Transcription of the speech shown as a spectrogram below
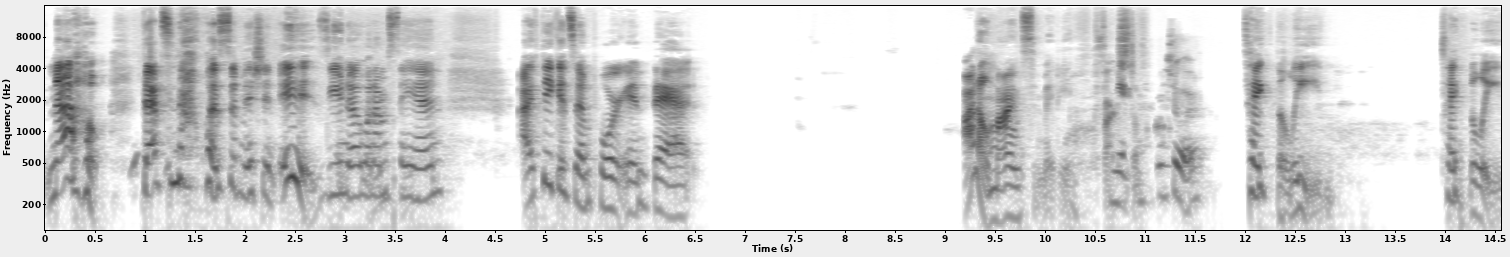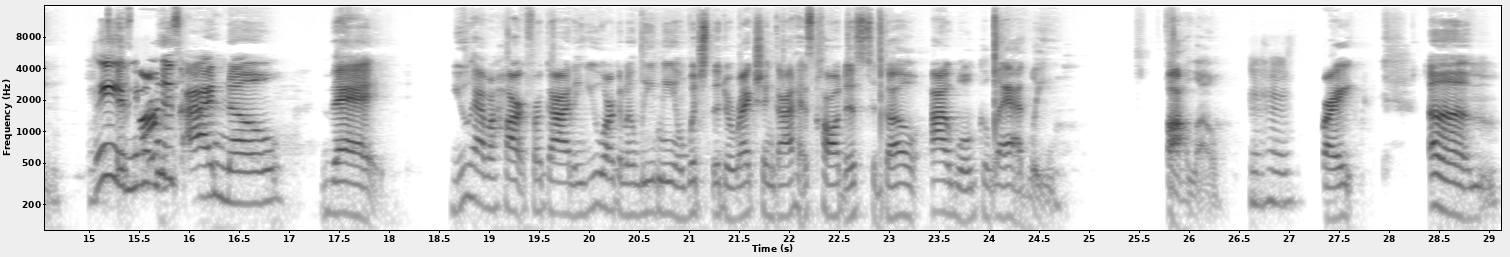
No, that's not what submission is. You know what I'm saying? I think it's important that I don't mind submitting first yeah, for sure. Take the lead. Take the lead. Lead as long as I know that you have a heart for God and you are going to lead me in which the direction God has called us to go, I will gladly follow. Mm-hmm. Right? Um,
